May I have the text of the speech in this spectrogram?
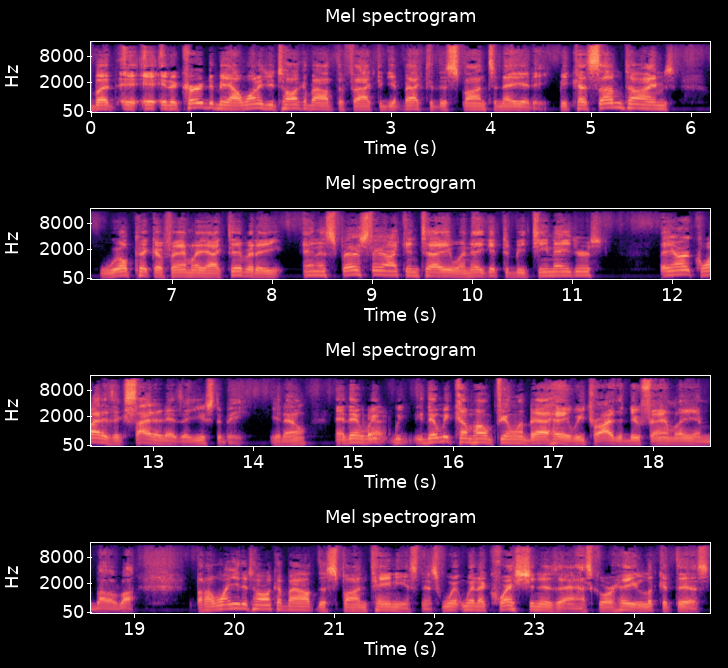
But it, it, occurred to me, I wanted you to talk about the fact to get back to the spontaneity because sometimes we'll pick a family activity, and especially I can tell you when they get to be teenagers, they aren't quite as excited as they used to be, you know? And then we, we then we come home feeling bad. Hey, we tried to do family and blah blah blah. But I want you to talk about the spontaneousness when, when a question is asked, or hey, look at this.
